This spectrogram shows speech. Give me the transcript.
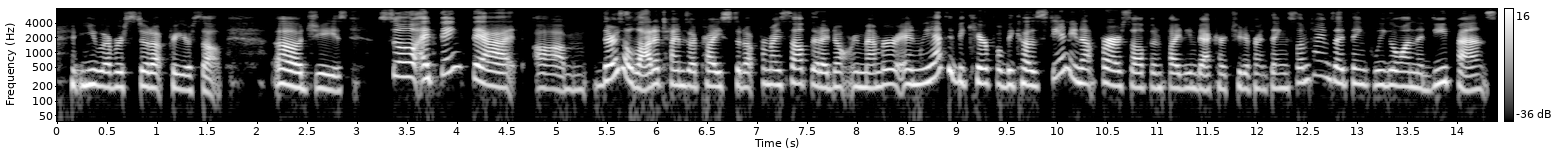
you ever stood up for yourself. Oh geez. So I think that um there's a lot of times I probably stood up for myself that I don't remember. And we have to be careful because standing up for ourselves and fighting back are two different things. Sometimes I think we go on the defense,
